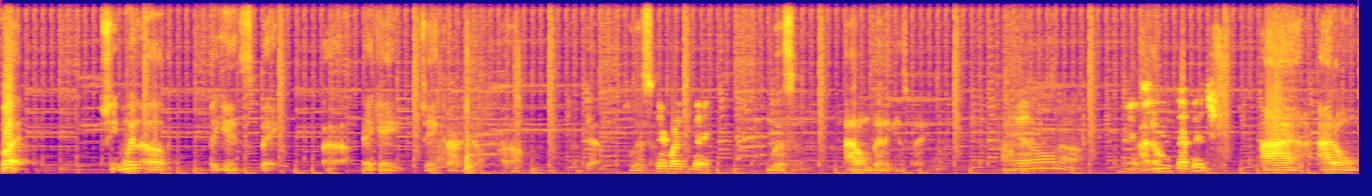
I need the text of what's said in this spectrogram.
But she went up against Bay, uh, aka Jade Cargill. Um, yeah, listen, Everybody's big. listen. I don't bet against Bay. I don't bet Hell no. Yeah, I don't- that bitch. I I don't,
